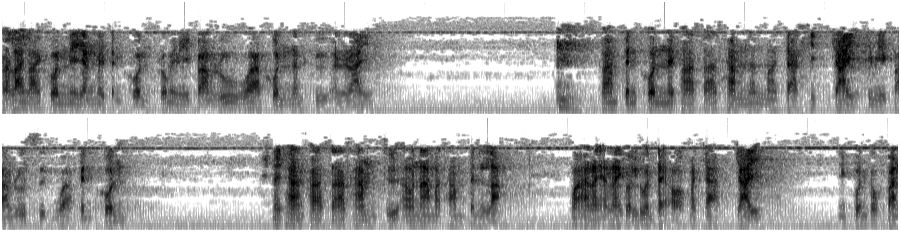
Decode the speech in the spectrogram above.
ว่าหลายหลายคนนี่ยังไม่เป็นคน เพราะไม่มีความรู้ว่าคนนั่นคืออะไร ความเป็นคนในภาษาธรรมนั่นมาจากจิตใจที่มีความรู้สึกว่าเป็นคน ในทางภาษาธรรมถือเอานามธรรมเป็นหลัก ว่าอะไรอะไรก็ล้วนแต่ออกมาจากใจคนก็ฟัง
